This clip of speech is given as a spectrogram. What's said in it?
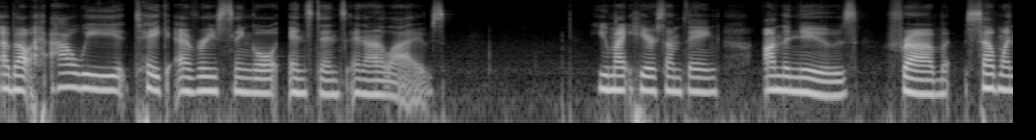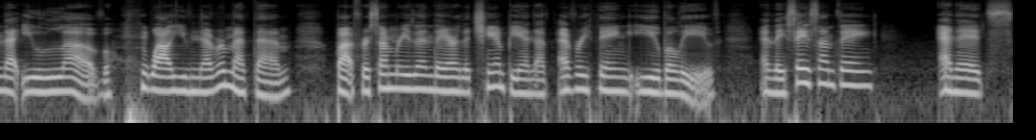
about how we take every single instance in our lives. You might hear something on the news from someone that you love while you've never met them, but for some reason they are the champion of everything you believe. And they say something and it's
